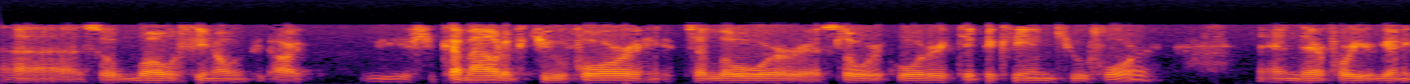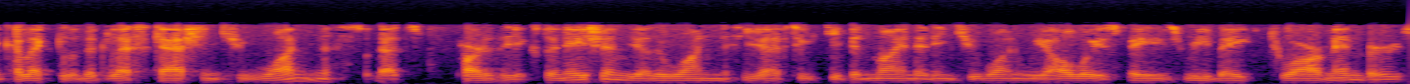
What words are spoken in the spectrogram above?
Uh so both, if you come out of Q4, it's a lower, a slower quarter, typically in Q4, and therefore you're going to collect a little bit less cash in Q1. So that's part of the explanation. The other one, you have to keep in mind that in Q1, we always pay rebate to our members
